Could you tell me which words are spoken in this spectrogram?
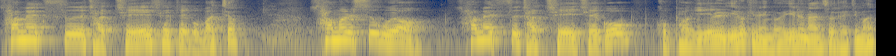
3x 자체의 세제곱. 맞죠? 3을 쓰고요. 3x 자체의 제곱 곱하기 1 이렇게 된 거예요. 1은 안 써도 되지만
